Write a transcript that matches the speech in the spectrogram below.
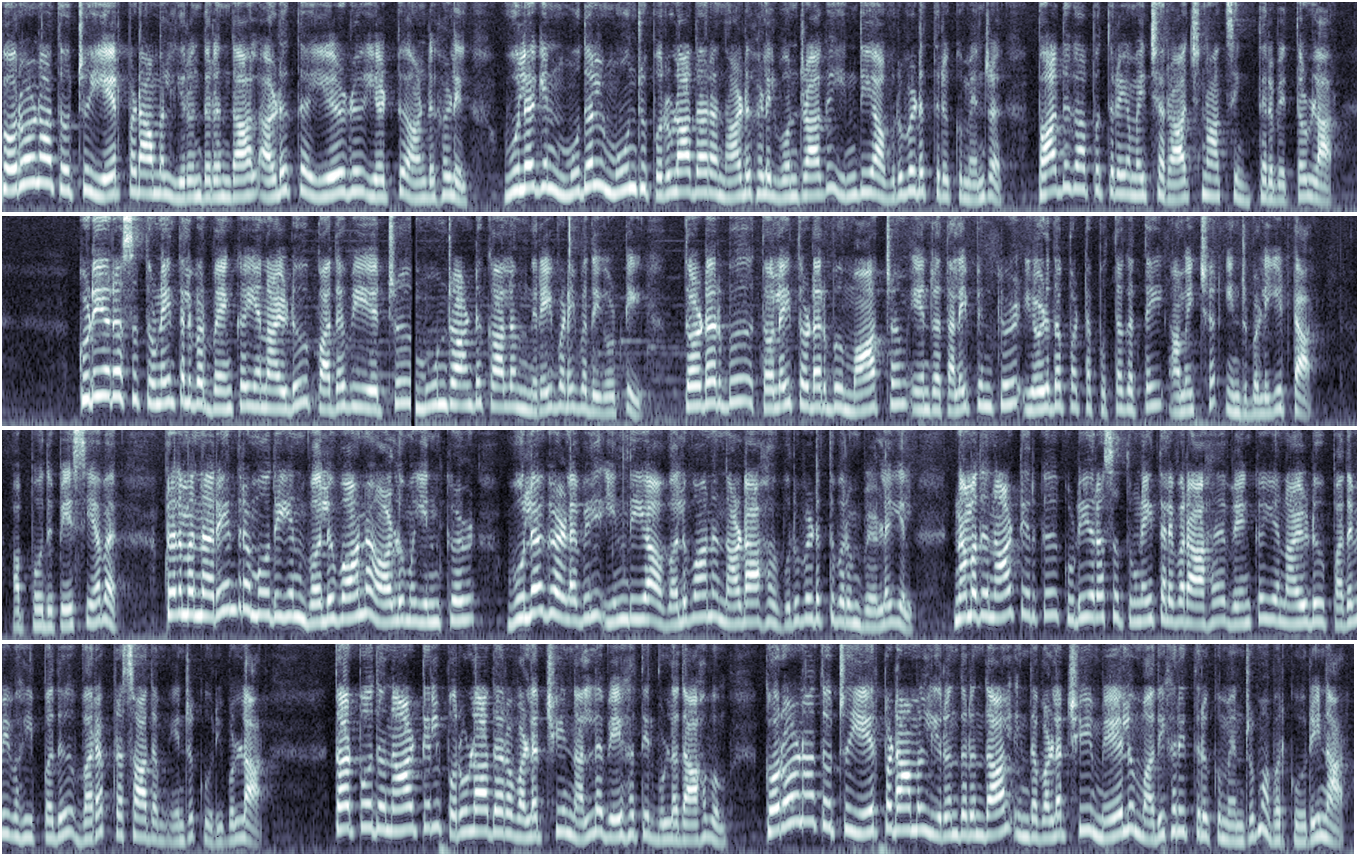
Corona தொற்று ஏற்படாமல் இருந்திருந்தால் அடுத்த ஏழு எட்டு ஆண்டுகளில் உலகின் முதல் மூன்று பொருளாதார நாடுகளில் ஒன்றாக இந்தியா உருவெடுத்திருக்கும் என்று பாதுகாப்புத்துறை அமைச்சர் ராஜ்நாத் சிங் தெரிவித்துள்ளார். குடியரசு துணைத் தலைவர் வெங்கையா நாயுடு பதவியேற்று மூன்றாண்டு காலம் நிறைவடைவதையொட்டி தொடர்பு தொலைத்தொடர்பு மாற்றம் என்ற தலைப்பின் கீழ் எழுதப்பட்ட புத்தகத்தை அமைச்சர் இன்று வெளியிட்டார். அப்போது பேசிய அவர் பிரதமர் நரேந்திர மோடியின் வலுவான ஆளுமையின் கீழ் உலக அளவில் இந்தியா வலுவான நாடாக உருவெடுத்து வரும் வேளையில் நமது நாட்டிற்கு குடியரசு துணைத் தலைவராக வெங்கையா நாயுடு பதவி வகிப்பது வரப்பிரசாதம் என்று கூறியுள்ளார். தற்போது நாட்டில் பொருளாதார வளர்ச்சி நல்ல வேகத்தில் உள்ளதாகவும் கொரோனா தொற்று ஏற்படாமல் இருந்திருந்தால் இந்த வளர்ச்சி மேலும் அதிகரித்திருக்கும் என்றும் அவர் கூறினார்.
